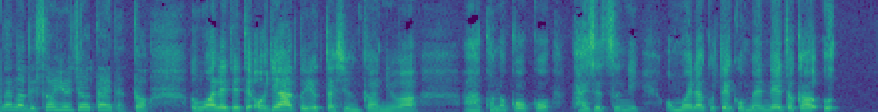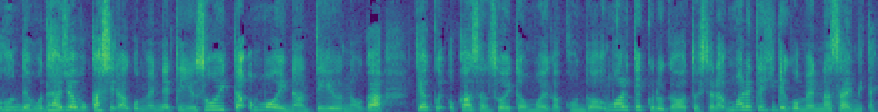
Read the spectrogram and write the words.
なのでそういう状態だと生まれてて「おぎゃー」と言った瞬間には「あこの子をこう大切に思えなくてごめんね」とか「う産んでも大丈夫かしらごめんね」っていうそういった思いなんていうのが逆お母さんそういった思いが今度は生まれてくる側としたら生まれてきてごめんなさいみたい。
